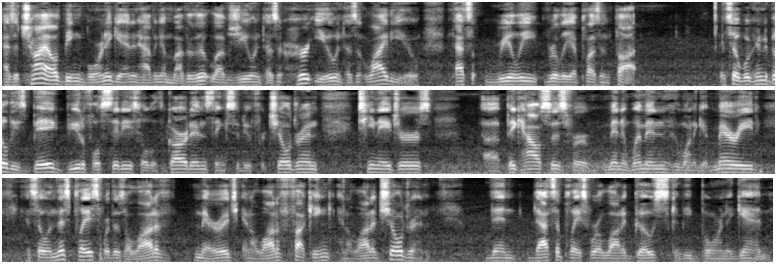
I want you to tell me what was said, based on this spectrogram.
As a child, being born again and having a mother that loves you and doesn't hurt you and doesn't lie to you, that's really, really a pleasant thought. And so we're going to build these big, beautiful cities filled with gardens, things to do for children, teenagers, uh, big houses for men and women who want to get married. And so in this place where there's a lot of marriage and a lot of fucking and a lot of children, then that's a place where a lot of ghosts can be born again.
